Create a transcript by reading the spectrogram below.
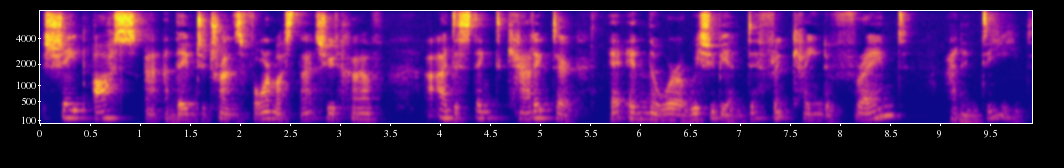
shape us and then to transform us, that should have a distinct character in the world. We should be a different kind of friend, and indeed,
